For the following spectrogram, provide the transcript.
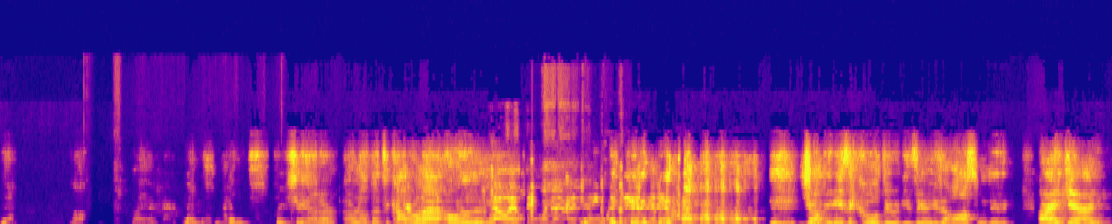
yeah. Well, thanks, thanks. Appreciate that. I don't, I don't know if that's a compliment or No, it, it was a good thing. We joking. He's a cool dude. He's a, he's an awesome dude. All right, Karen.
